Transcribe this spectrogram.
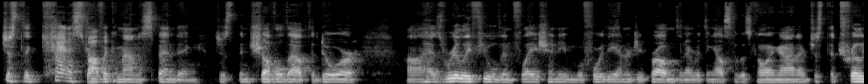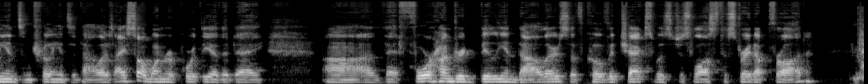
just the catastrophic amount of spending just been shoveled out the door uh, has really fueled inflation even before the energy problems and everything else that was going on, and just the trillions and trillions of dollars. I saw one report the other day uh, that $400 billion of COVID checks was just lost to straight up fraud.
